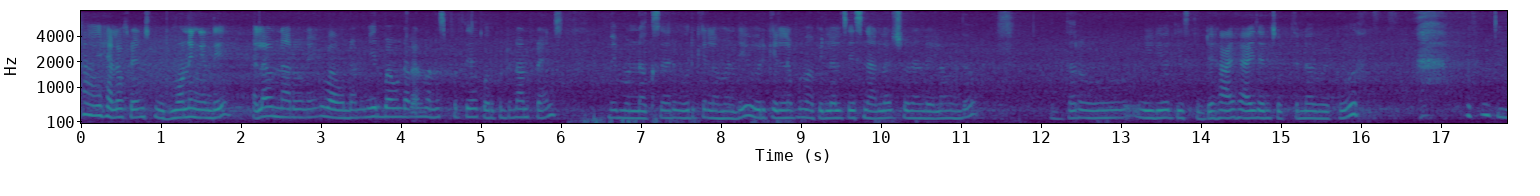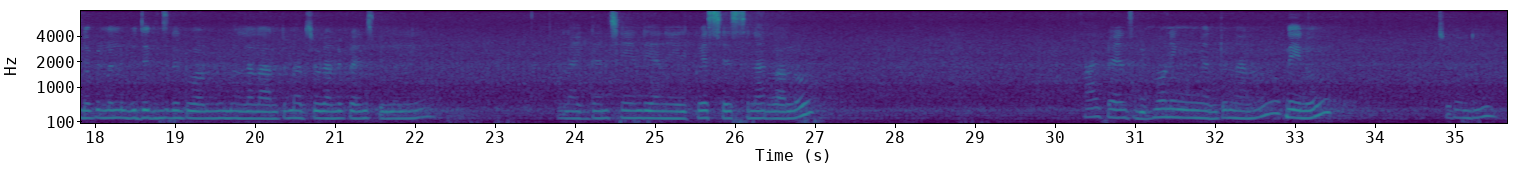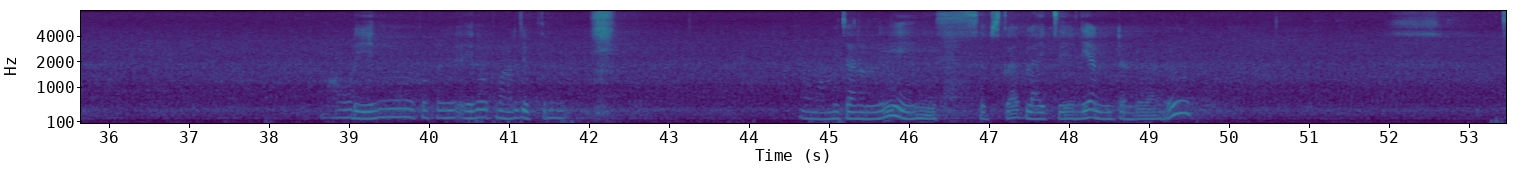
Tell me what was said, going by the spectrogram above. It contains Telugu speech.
Hi hello friends. Good morning అండి. ఎలా ఉన్నారు? నేను బాగున్నాను. మీరు బాగుండాలని మనస్ఫూర్తిగా కోరుకుంటున్నాను ఫ్రెండ్స్. మేము మొన్న ఒకసారి ఊరికి వెళ్ళామండి. ఊరికి వెళ్ళినప్పుడు మా పిల్లలు చేసిన అల్లరి చూడండి ఎలా ఉందో. ఇద్దరు వీడియో తీస్తుంటే హాయ్ హాయ్ అని చెప్తున్నారు మీకు. చిన్నపిల్లల్ని బుజ్జగించినట్టు వాళ్ళు మిమ్మల్ని అలా అంటున్నారు చూడండి ఫ్రెండ్స్ పిల్లల్ని. లైక్ డన్ చేయండి అని రిక్వెస్ట్ చేస్తున్నారు వాళ్ళు. హాయ్ ఫ్రెండ్స్ గుడ్ మార్నింగ్ అంటున్నాను. నేను చూడండి. మావాడు ఏదో ఒక ఏదో ఒక మాట చెప్తున్నాడు. మా మమ్మీ ఛానల్ని సబ్స్క్రైబ్ లైక్ చేయండి అంటుండు వాడు.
